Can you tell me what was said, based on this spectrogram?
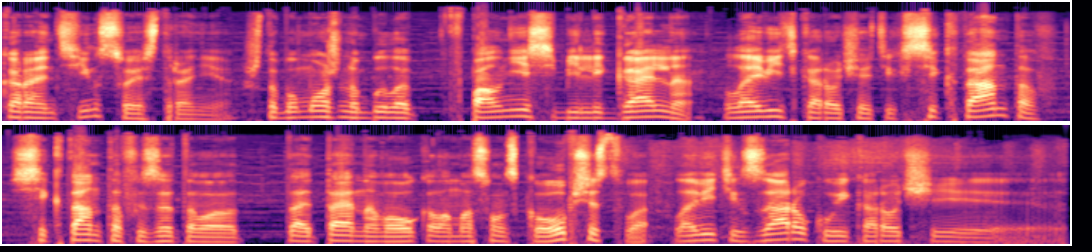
карантин в своей стране, чтобы можно было вполне себе легально ловить, короче, этих сектантов, сектантов из этого та- тайного околомасонского общества, ловить их за руку и, короче... э,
